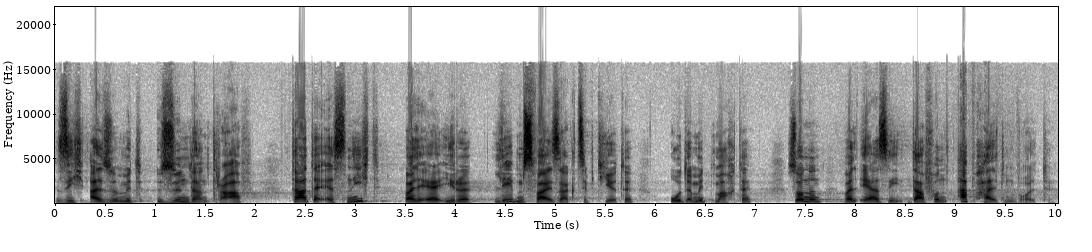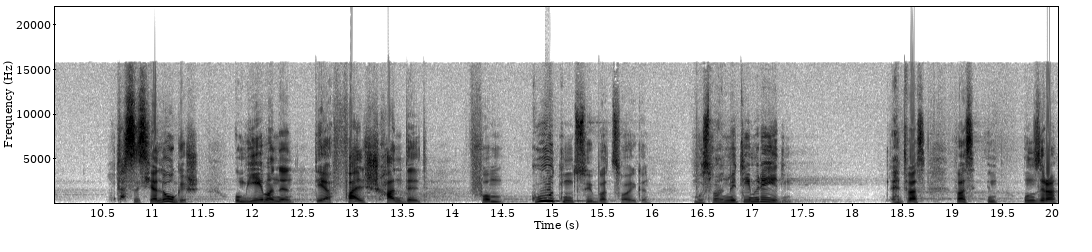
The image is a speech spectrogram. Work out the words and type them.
sich also mit Sündern traf, tat er es nicht, weil er ihre Lebensweise akzeptierte oder mitmachte, sondern weil er sie davon abhalten wollte. Das ist ja logisch. Um jemanden, der falsch handelt, vom Guten zu überzeugen, muss man mit ihm reden. Etwas, was in unserer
